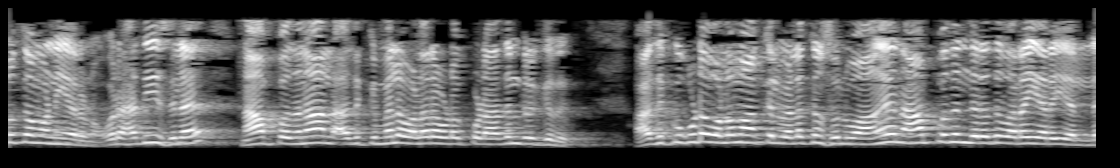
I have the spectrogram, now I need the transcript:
சுத்தம் பண்ணிடணும் ஒரு ஹதீஸ்ல நாற்பது நாள் அதுக்கு மேல வளர விடக்கூடாதுன்னு இருக்குது. அதுக்கு கூட உலமாக்கல் விளக்கம் சொல்லுவாங்க நாற்பதுங்கிறது வரையறை அல்ல.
